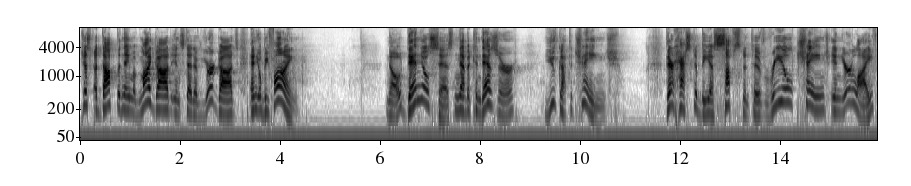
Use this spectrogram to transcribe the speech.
Just adopt the name of my God instead of your God's, and you'll be fine. No, Daniel says, Nebuchadnezzar, you've got to change there has to be a substantive, real change in your life.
